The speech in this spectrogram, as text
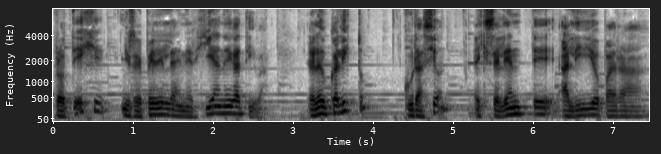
protege y repele la energía negativa. El eucalipto, curación, excelente alivio para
